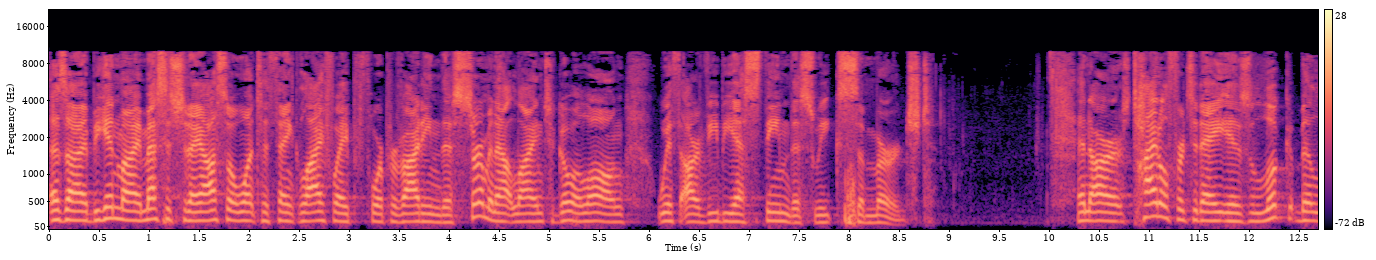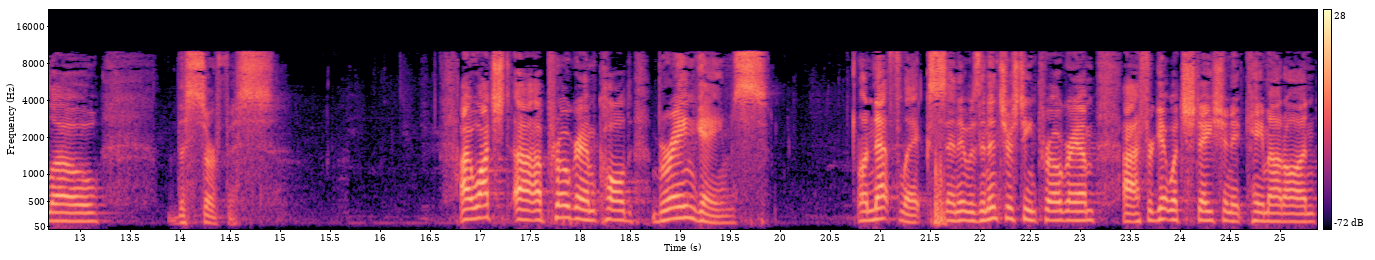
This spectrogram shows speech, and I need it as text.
As I begin my message today, I also want to thank Lifeway for providing this sermon outline to go along with our VBS theme this week, Submerged. And our title for today is Look Below the Surface. I watched uh, a program called Brain Games on Netflix, and it was an interesting program. I forget which station it came out on,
